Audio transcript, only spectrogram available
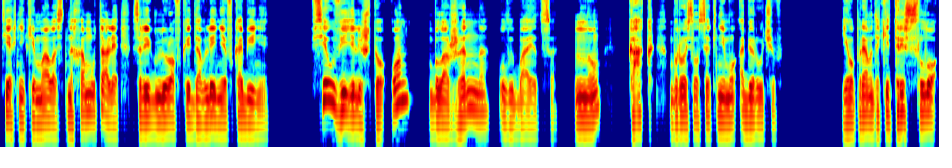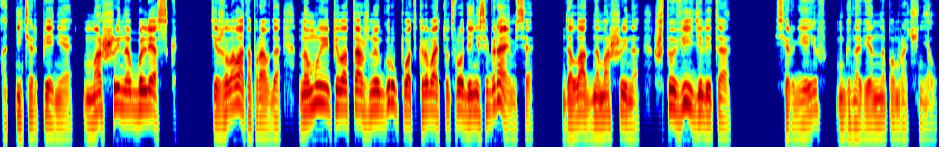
техники малость нахомутали с регулировкой давления в кабине, все увидели, что он блаженно улыбается. «Ну, как?» — бросился к нему Оберучев. Его прямо-таки трясло от нетерпения. «Машина блеск!» Тяжеловато, правда, но мы пилотажную группу открывать тут вроде не собираемся. Да ладно, машина, что видели-то? Сергеев мгновенно помрачнел.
